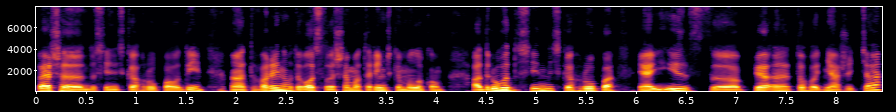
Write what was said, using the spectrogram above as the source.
Перша дослідницька група 1 е, тварин годувалася лише материнським молоком, а друга дослідницька група е, із п'ятого дня життя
